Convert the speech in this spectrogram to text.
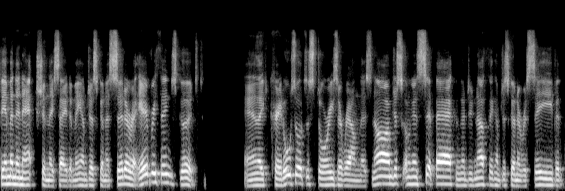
feminine action. They say to me, I'm just going to sit her. Everything's good. And they create all sorts of stories around this. No, I'm just, I'm going to sit back. I'm going to do nothing. I'm just going to receive and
